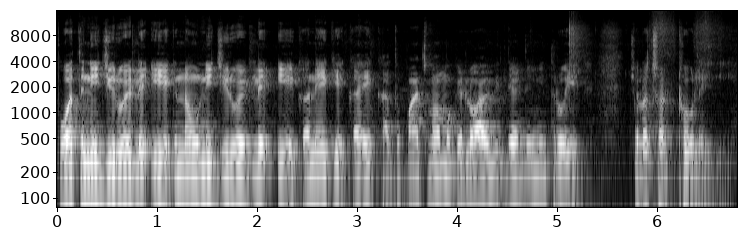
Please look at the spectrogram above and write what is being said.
પોતની જીરો એટલે એક, નવની જીરો એટલે એક અને એક એકા એકા તો પાંચમામાં કેટલો આવે વિદ્યાર્થી મિત્રો? એક. ચલો છઠ્ઠો લઈ લઈએ.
